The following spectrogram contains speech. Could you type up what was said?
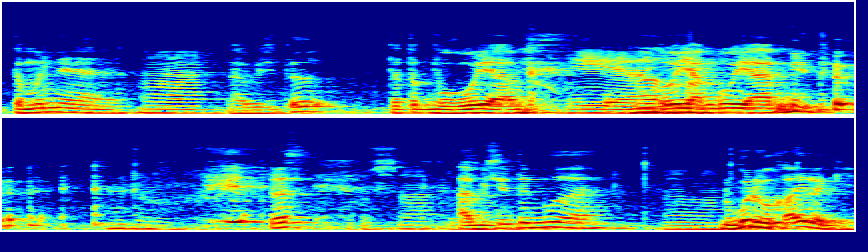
temennya Hmm. Habis itu tetap goyang Iya. goyang goyang gitu terus Rusak. habis itu gue Hmm. gue dua kali lagi.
